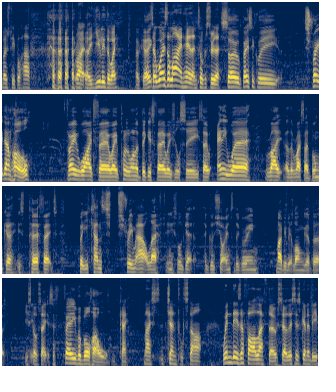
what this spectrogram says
Most people have. right, Lee, you lead the way. Okay. So where's the line here then? Talk us through this. So basically, straight down hole, very wide fairway, probably one of the biggest fairways you'll see. So anywhere right at the right side bunker is perfect, but you can stream it out left and you still get a good shot into the green. Might be a bit longer, but You're still it- safe. it's a favourable hole. Okay, nice gentle start. Wind is a far left though, so this is going to be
